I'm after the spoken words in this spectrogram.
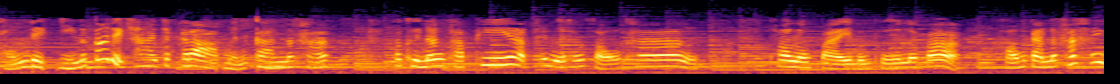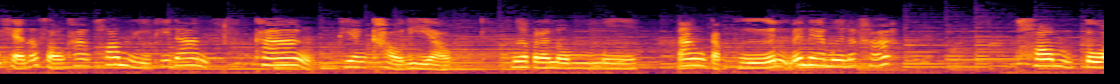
ของเด็กหญิงแล้วก็เด็กชายจะกราบเหมือนกันนะคะ ก็คือนั่งพับเพียบให้มือทั้งสองข้างทอดลงไปบนพื้นแล้วก็พร้อมกันนะคะ ให้แขนทั้งสองข้างคล่อมอยู่ที่ด้านข้างเพียงเข่าเดียว เมื่อประนมมือตั้งกับพื้นไม่แบมือนะคะ ค่อมตัว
